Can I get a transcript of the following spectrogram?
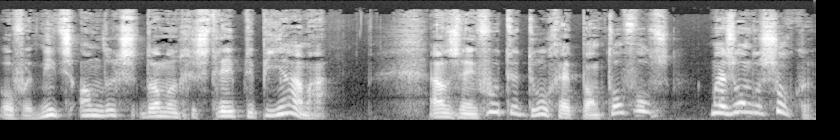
over niets anders dan een gestreepte pyjama. Aan zijn voeten droeg hij pantoffels, maar zonder sokken.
